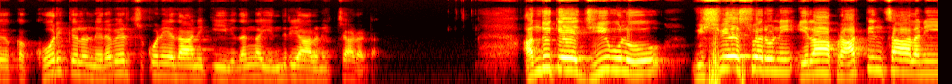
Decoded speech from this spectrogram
యొక్క కోరికలు నెరవేర్చుకునేదానికి ఈ విధంగా ఇంద్రియాలను ఇచ్చాడట అందుకే జీవులు విశ్వేశ్వరుని ఇలా ప్రార్థించాలని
